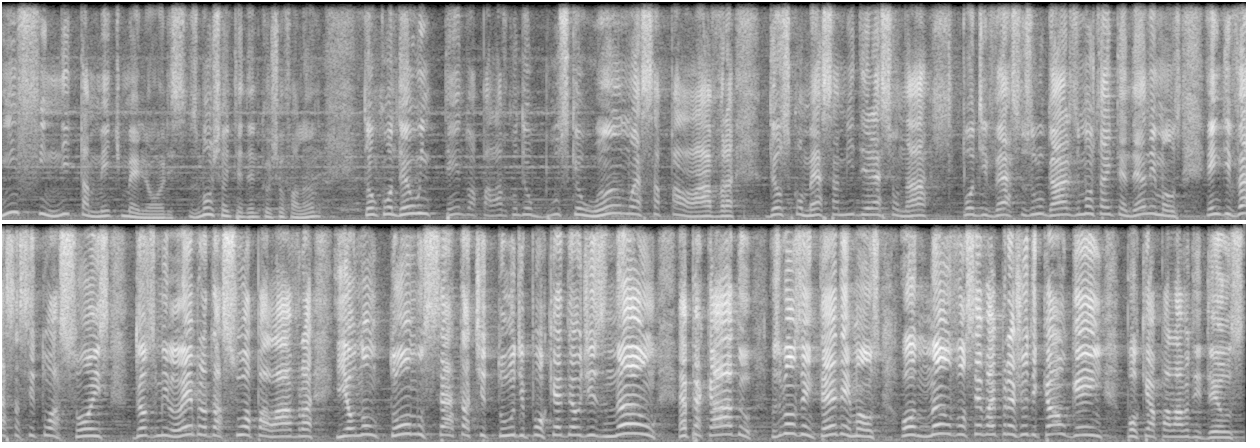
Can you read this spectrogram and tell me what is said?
infinitamente melhores. Os irmãos estão entendendo o que eu estou falando? Então, quando eu entendo a palavra, quando eu busco, eu amo essa palavra, Deus começa a me direcionar por diversos lugares. Irmãos, está entendendo, irmãos? Em diversas situações, Deus me lembra da Sua palavra e eu não tomo certa atitude porque Deus diz não, é pecado. Os irmãos entendem, irmãos? Ou não, você vai prejudicar alguém porque a palavra de Deus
